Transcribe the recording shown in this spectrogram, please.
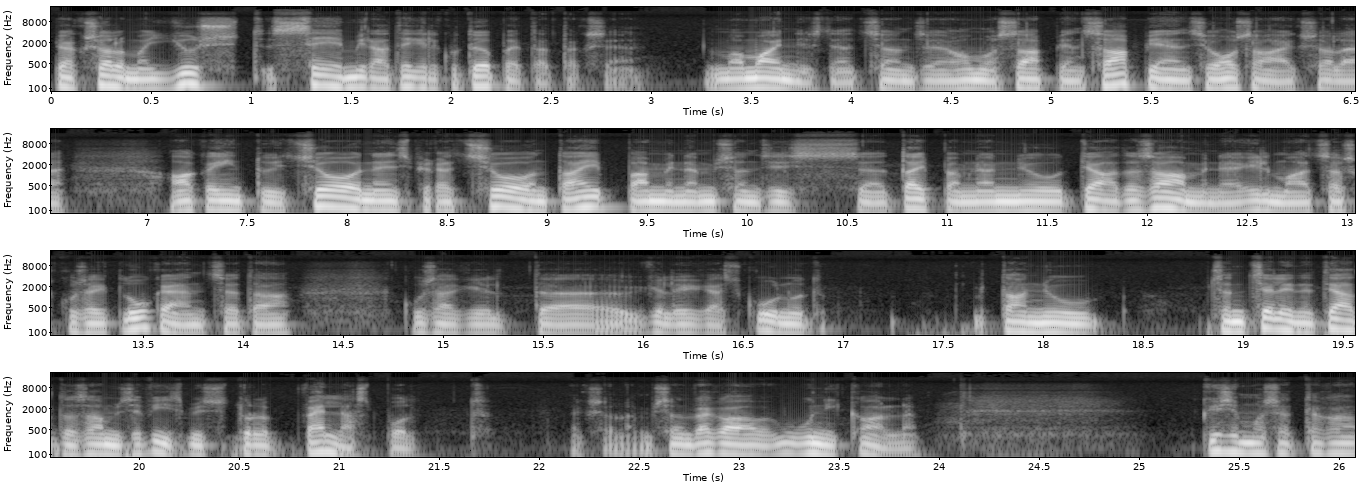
peaks olema just see, mida tegelikult õpetatakse. ma mainisin, et see on see homo sapiens sapiensi osa, eks ole, aga intuitsioon ja inspiratsioon, taipamine, mis on siis, taipamine on ju teadasaamine, ilma et sa oleks kusagilt lugenud seda, kusagilt äh, kellegi käest kuulnud, ta on ju, see on selline teadasaamise viis, mis tuleb väljastpoolt, eks ole, mis on väga unikaalne. küsimus, et aga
